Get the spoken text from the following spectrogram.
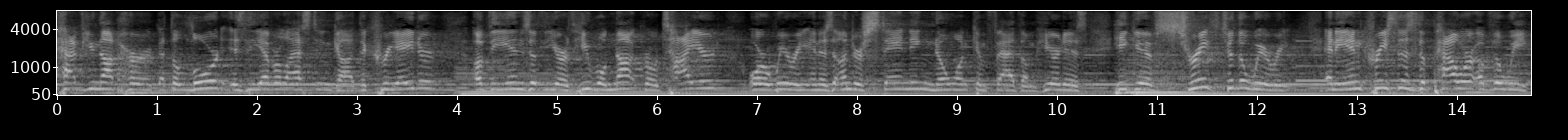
Have you not heard that the Lord is the everlasting God, the creator of the ends of the earth? He will not grow tired or weary, and his understanding no one can fathom. Here it is He gives strength to the weary, and he increases the power of the weak.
